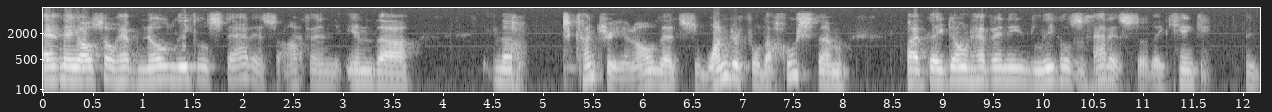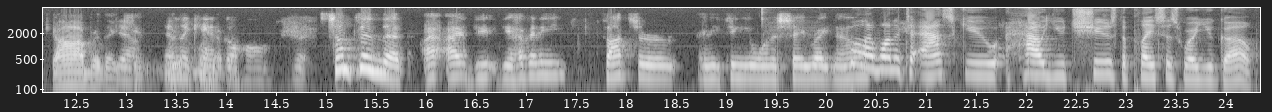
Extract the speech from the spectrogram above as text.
and they also have no legal status often in the in the country. You know, that's wonderful to host them, but they don't have any legal Mhm. status, so they can't get a job or they Yeah, can't. and they can't whatever. go home. Something that I, I do, do you have any thoughts or anything you want to say right now? Well, I wanted to ask you how you choose the places where you go.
